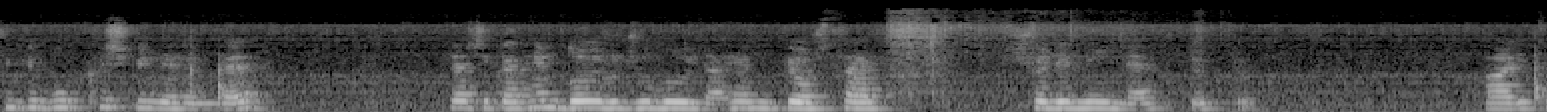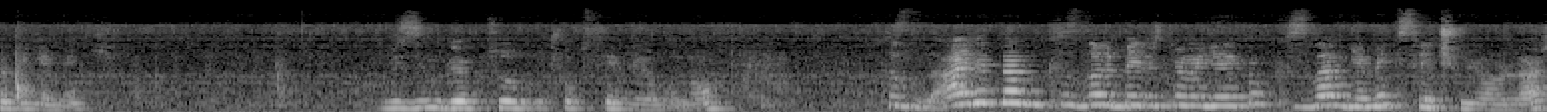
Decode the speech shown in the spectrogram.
Çünkü bu kış günlerinde gerçekten hem doyuruculuğuyla hem görsel şöleniyle döktüm. Harika bir yemek. Bizim Göktuğ çok seviyor bunu. Kız, ayrıca kızları belirtmeme gerek yok. Kızlar yemek seçmiyorlar.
